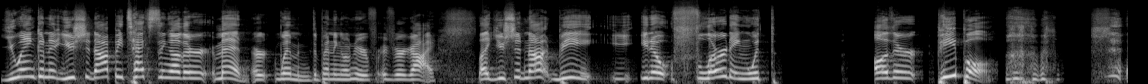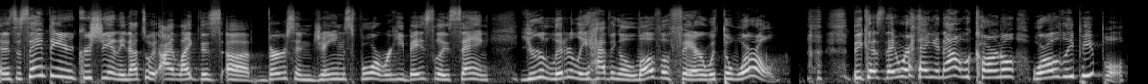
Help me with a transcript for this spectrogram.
you ain't gonna, you should not be texting other men or women, depending on your, if you're a guy. Like, you should not be, you know, flirting with other people. And it's the same thing in Christianity. That's what I like this uh, verse in James 4, where he basically is saying, You're literally having a love affair with the world because they were hanging out with carnal, worldly people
